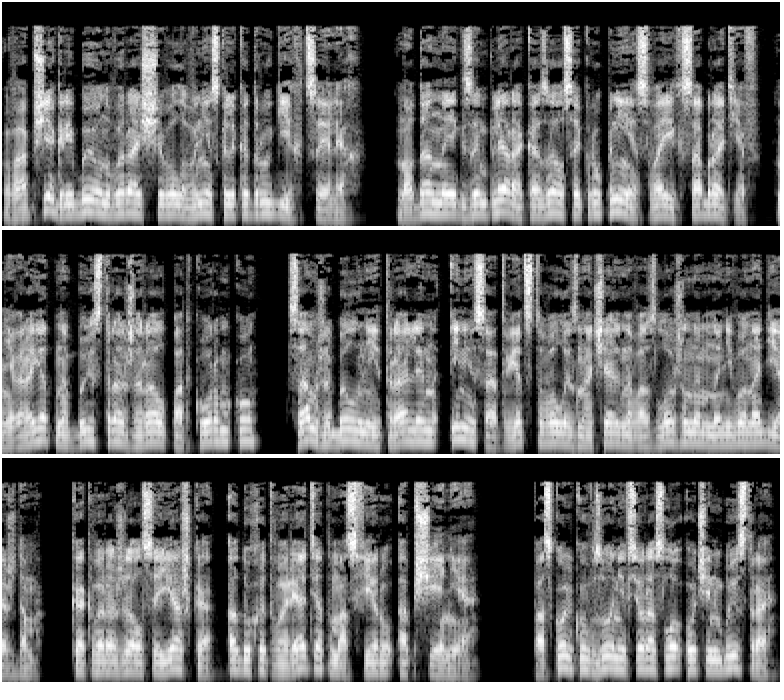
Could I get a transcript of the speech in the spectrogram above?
Вообще грибы он выращивал в несколько других целях. Но данный экземпляр оказался крупнее своих собратьев, невероятно быстро жрал подкормку сам же был нейтрален и не соответствовал изначально возложенным на него надеждам, как выражался Яшка, одухотворять атмосферу общения. Поскольку в зоне все росло очень быстро,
